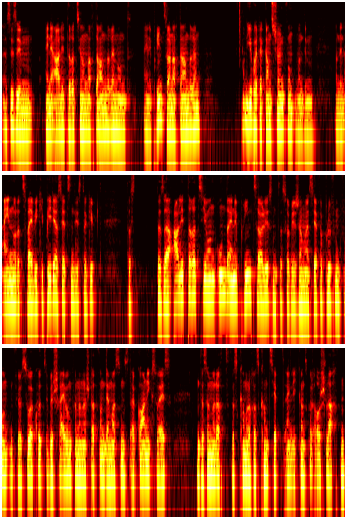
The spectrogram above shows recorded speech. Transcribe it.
es ist eben eine Alliteration nach der anderen und eine Primzahl nach der anderen. Und ich habe halt ganz schön gefunden an, dem, an den ein oder zwei Wikipedia-Sätzen, die es da gibt, dass das eine Alliteration und eine Primzahl ist. Und das habe ich schon mal sehr verblüffend gefunden für so eine kurze Beschreibung von einer Stadt, von der man sonst auch gar nichts weiß. Und das haben wir gedacht, das kann man doch als Konzept eigentlich ganz gut ausschlachten.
